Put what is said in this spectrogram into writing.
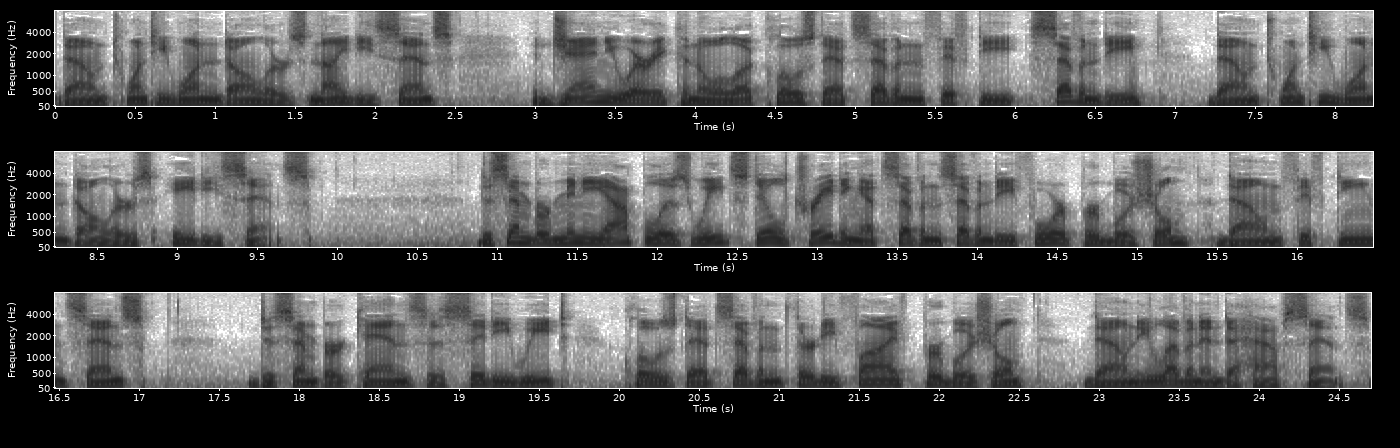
down $21.90. January canola closed at 750.70, down $21.80. December Minneapolis wheat still trading at 774 per bushel, down 15 cents. December Kansas City wheat closed at 735 per bushel, down 11 and a half cents.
